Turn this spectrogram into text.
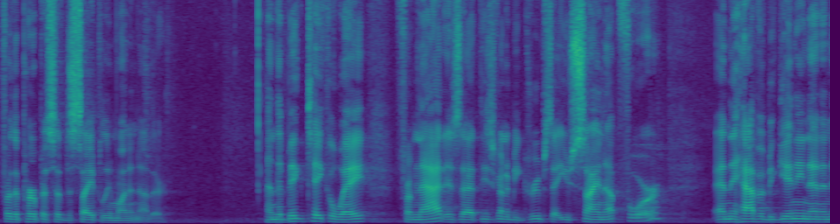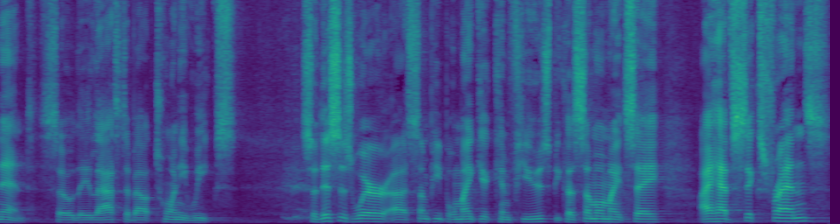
for the purpose of discipling one another. And the big takeaway from that is that these are going to be groups that you sign up for, and they have a beginning and an end. So they last about 20 weeks. So this is where uh, some people might get confused because someone might say, I have six friends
